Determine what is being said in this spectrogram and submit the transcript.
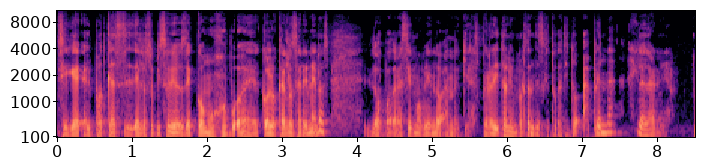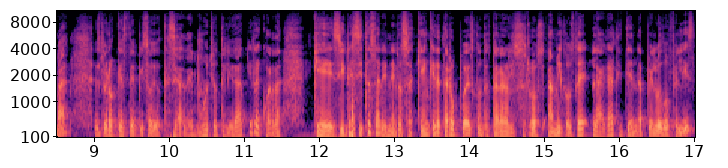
sigue el podcast de los episodios de cómo eh, colocar los areneros. Lo podrás ir moviendo donde quieras. Pero ahorita lo importante es que tu gatito aprenda a ir al arenero. Espero que este episodio te sea de mucha utilidad y recuerda que si necesitas areneros aquí en Querétaro puedes contactar a nuestros amigos de La Gati Tienda Peludo Feliz.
